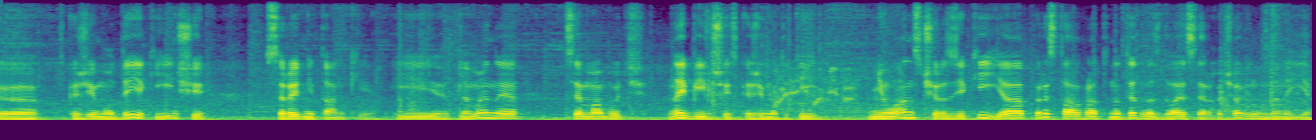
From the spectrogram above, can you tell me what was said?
е, скажімо, деякі інші середні танки. І для мене це, мабуть, найбільший, скажімо, такий нюанс, через який я перестав грати на Т-22СР, хоча він у мене є.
